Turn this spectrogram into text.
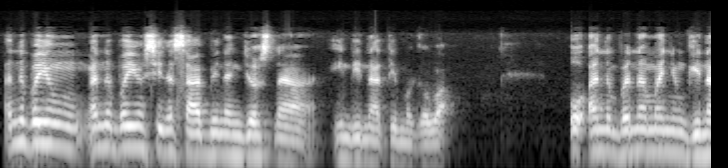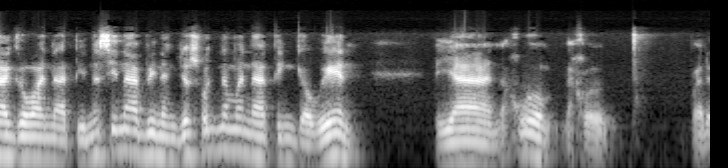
ano ba yung ano ba yung sinasabi ng Diyos na hindi natin magawa? O ano ba naman yung ginagawa natin na sinabi ng Diyos, wag naman nating gawin. Ayan, ako, ako, para,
